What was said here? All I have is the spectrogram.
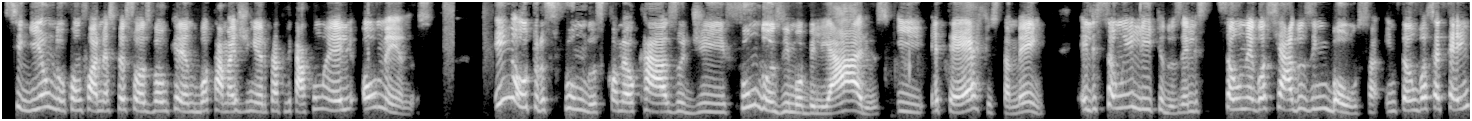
seguindo conforme as pessoas vão querendo botar mais dinheiro para aplicar com ele ou menos. Em outros fundos, como é o caso de fundos imobiliários e ETFs também, eles são ilíquidos, eles são negociados em bolsa. Então você tem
